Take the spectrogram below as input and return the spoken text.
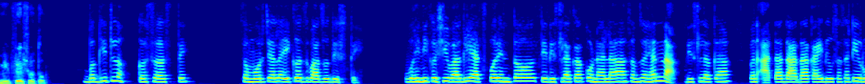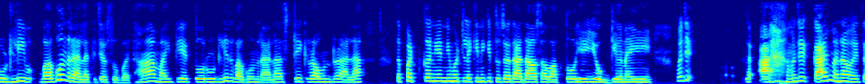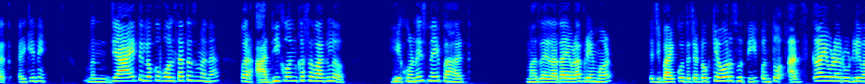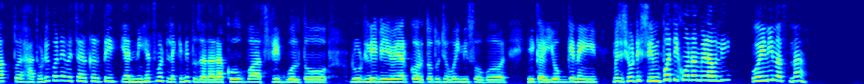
मी फ्रेश होतो. बघितलं कसं असते. समोरच्याला एकच बाजू दिसते. वहिनी कशी वागली आजपर्यंत? ते दिसलं का कोणाला? समजा ह्यांना दिसलं का? पण आता दादा काही दिवसासाठी रुडली वागून राहिला तिच्यासोबत. हा माहिती आहे तो रुडलीच वागून राहिला स्ट्रिक राहून राहिला. तर पटकन यांनी म्हटलं की नाही की तुझा दादा असा वागतो हे योग्य नाही. म्हणजे आ, म्हणजे काय म्हणावं याच्यात? आहे की नाही? म्हणजे आहे ते लोक बोलतातच म्हणा. पण आधी कोण कसं वागलं? हे कोणीच नाही पाहत. माझा दादा एवढा प्रेमळ. त्याची बायको त्याच्या डोक्यावरच होती पण तो आज का एवढा रुडली वागतोय हा थोडी कोणी विचार करते? यांनी हेच म्हटलं की नाही तुझा दादा खूप स्ट्रिक्ट बोलतो रुडली बिहेवियर करतो तुझ्या वहिनीसोबत हे काही योग्य नाही. म्हणजे शेवटी सिंपती कोण मिळवली? वहिनीनच ना.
